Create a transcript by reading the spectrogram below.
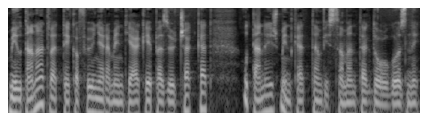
Miután átvették a főnyereményt jelképező csekket, utána is mindketten visszamentek dolgozni.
